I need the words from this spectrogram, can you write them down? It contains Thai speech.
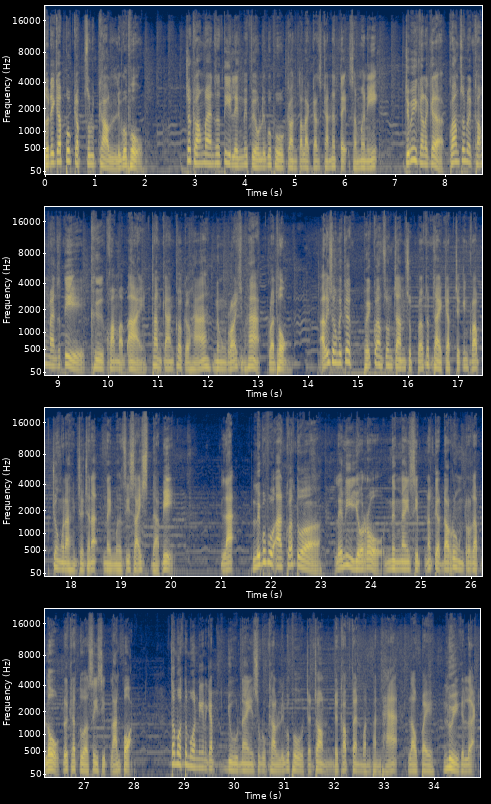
สวัสดีครับพบกับสุลข่าวลิเวอร์พูลเจ้าของแมนเชสเตอร์เล็งไม่ฟิลลิเวอร์พูลก่อนตลาดการซื้อขายนักเตะซัมเมอร์นี้จิมมี่กาลเกอร์ความสำเร็จของแมนเชสเตอร์คือความอับอายท่ามกลางข้อกล่าวหา 115 กระทงอลิซงเบเกอร์เผยความทรงจำสุดประทับใจกับเจอร์กินครอปช่วงเวลาแห่งชัยชนะในเมอร์ซีไซส์ดาร์บี้และลิเวอร์พูลอาจคว้าตัวเลนี่โยโรหนึ่งใน 10 นักเตะดาวรุ่งระดับโลกด้วยค่าตัว 40 ล้านปอนด์ ทั้งหมดทั้งมวลนี้นะครับ อยู่ในสรุปข่าวลิเวอร์พูลจะจอห์นเดอะคัพแฟนบอลพันธ์แท้เราไปลุยกันเลย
